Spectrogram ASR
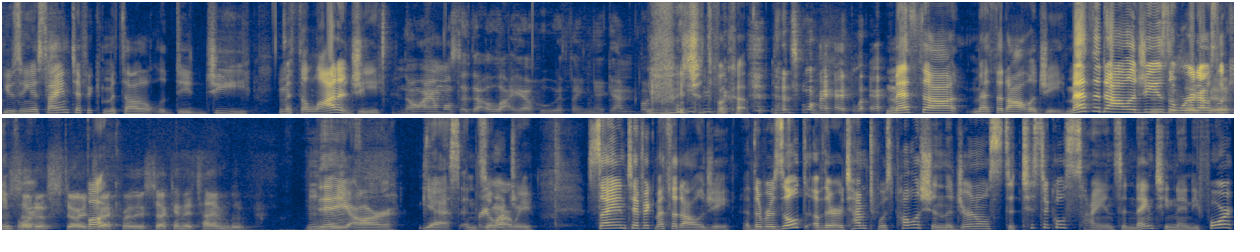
using a scientific methodology. Methodology. No, I almost said the Eliyahu thing again. But Shut the fuck up. that's why I laughed. Method methodology. Methodology is the It's word like I was looking for. Sort of Star Fuck. Trek where they're stuck in a time loop. They are. Yes, and Pretty so are we. Scientific methodology. The result of their attempt was published in the journal Statistical Science in 1994.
